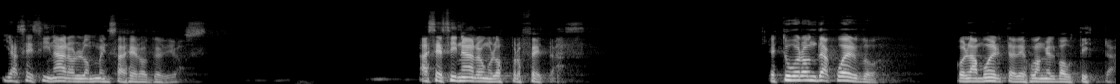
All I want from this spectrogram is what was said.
y asesinaron los mensajeros de Dios. Asesinaron los profetas estuvieron de acuerdo con la muerte de Juan el Bautista.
